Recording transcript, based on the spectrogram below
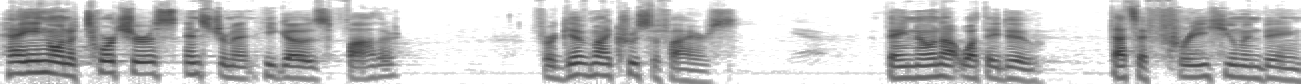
Hanging on a torturous instrument, he goes, Father, forgive my crucifiers. They know not what they do. That's a free human being.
